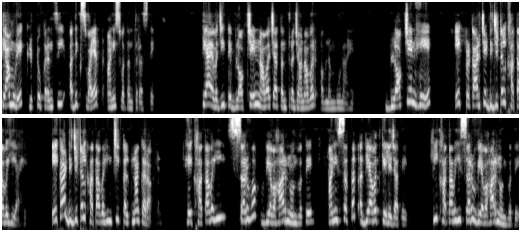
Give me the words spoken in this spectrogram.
त्यामुळे क्रिप्टोकरन्सी अधिक स्वायत्त आणि स्वतंत्र असते. त्याऐवजी ते ब्लॉकचेन नावाच्या तंत्रज्ञानावर अवलंबून आहे. ब्लॉकचेन हे एक प्रकारचे डिजिटल खातावही आहे. एका डिजिटल खातावहीची कल्पना करा. हे खातावही सर्व व्यवहार नोंदवते आणि सतत अद्यावत केले जाते. ही खातावही सर्व व्यवहार नोंदवते.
